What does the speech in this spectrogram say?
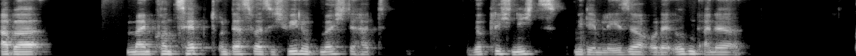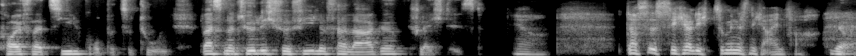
Aber mein Konzept und das, was ich will und möchte, hat wirklich nichts mit dem Leser oder irgendeiner Käuferzielgruppe zu tun, was natürlich für viele Verlage schlecht ist. Ja, das ist sicherlich zumindest nicht einfach. Ja.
